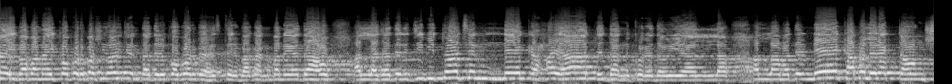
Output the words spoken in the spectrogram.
নাই, বাবা নাই, কবরবাসী হয়েছেন, তাদের কবর বেহেস্তের বাগান বানিয়ে দাও। আল্লাহ যাদের জীবিত আছেন, নেক হায়াত দান করে দাও, ইয়া আল্লাহ। আল্লাহ আমাদের নেক আমলের একটা অংশ,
